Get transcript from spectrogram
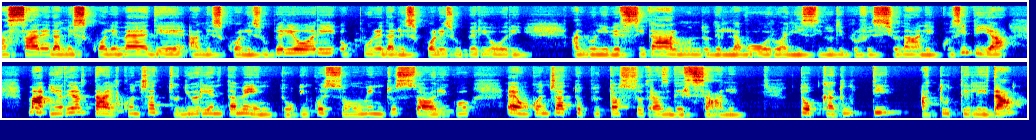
passare dalle scuole medie alle scuole superiori oppure dalle scuole superiori all'università, al mondo del lavoro, agli istituti professionali e così via, ma in realtà il concetto di orientamento in questo momento storico è un concetto piuttosto trasversale, tocca tutti, a tutte le età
